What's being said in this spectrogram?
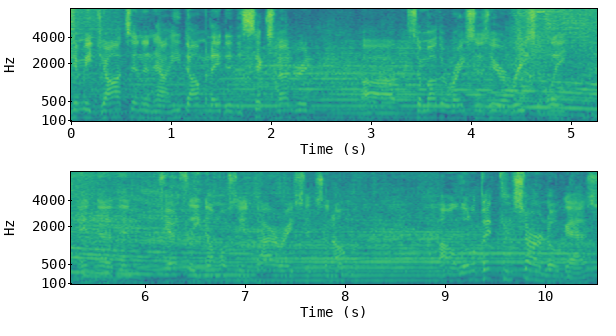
Jimmie Johnson and how he dominated the 600, uh, some other races here recently, and uh, then Jeff leading almost the entire race at Sonoma. I'm a little bit concerned, though, guys,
